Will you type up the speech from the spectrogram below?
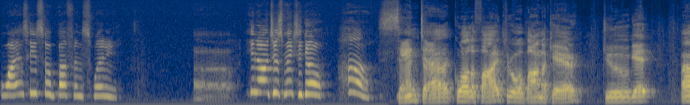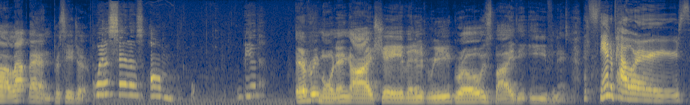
why is he so buff and sweaty? Uh, You know, it just makes you go, huh? Santa qualified through Obamacare to get a lap band procedure. Where's Santa's, um, beard? Every morning I shave and it regrows by the evening. That's Santa powers.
